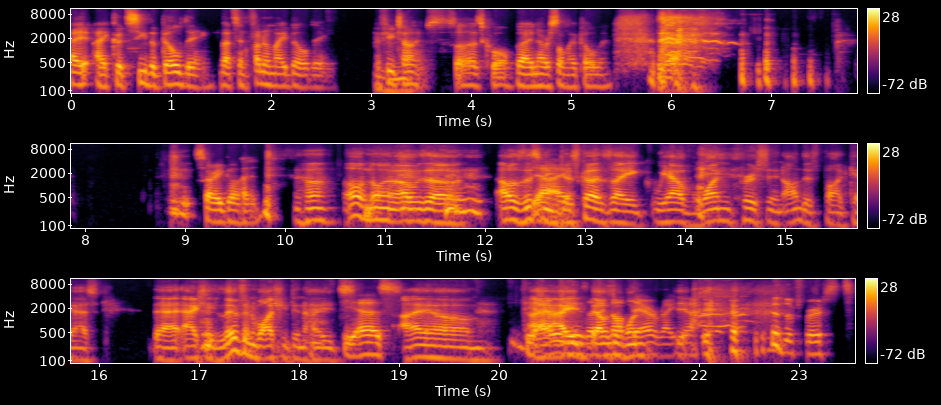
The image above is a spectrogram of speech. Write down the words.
I I could see the building that's in front of my building a few Mhm. times so that's cool but I never saw my building. Yeah. Sorry, go ahead. Huh? Oh no, I was uh I was listening I- just because like we have one person on this podcast that actually lives in Washington Heights. yes. I um The I- I- that, that I'm was the not one- there right yeah. now. the first,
